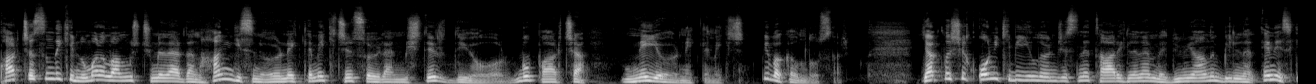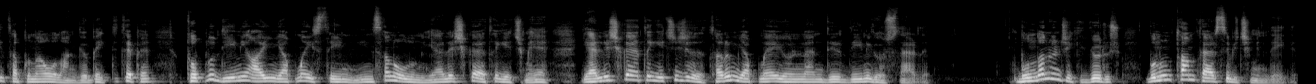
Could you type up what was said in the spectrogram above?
Parçasındaki numaralanmış cümlelerden hangisini örneklemek için söylenmiştir diyor. Bu parça neyi örneklemek için? Bir bakalım dostlar. Yaklaşık 12 bin yıl öncesine tarihlenen ve dünyanın bilinen en eski tapınağı olan Göbekli Tepe, toplu dini ayin yapma isteğinin insanoğlunu yerleşik hayata geçmeye, yerleşik hayata geçince de tarım yapmaya yönlendirdiğini gösterdi. Bundan önceki görüş bunun tam tersi biçimindeydi.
